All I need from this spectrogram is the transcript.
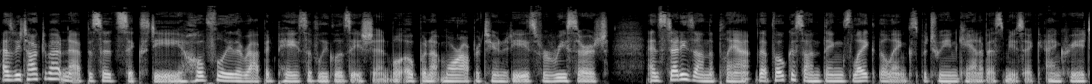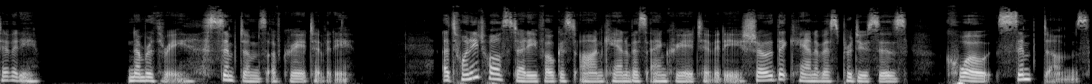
As we talked about in episode 60, hopefully the rapid pace of legalization will open up more opportunities for research and studies on the plant that focus on things like the links between cannabis music and creativity. Number three, symptoms of creativity. A 2012 study focused on cannabis and creativity showed that cannabis produces quote, symptoms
